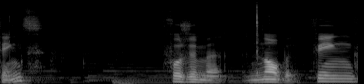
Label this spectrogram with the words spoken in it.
Things, tworzymy nowy Thing.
